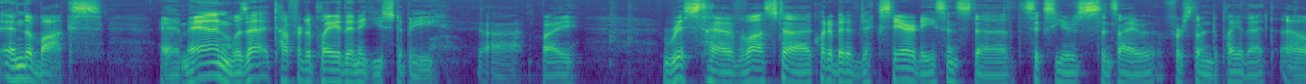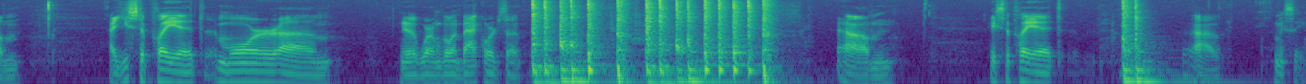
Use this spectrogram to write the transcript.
In the Box. And man, was that tougher to play than it used to be. Uh, my wrists have lost uh, quite a bit of dexterity since the six years since I first learned to play that. Um, I used to play it more, um, you know, where I'm going backwards. Uh, um, I used to play it. Uh, let me see.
